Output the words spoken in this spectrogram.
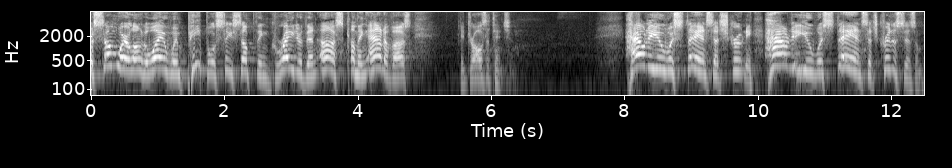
But somewhere along the way, when people see something greater than us coming out of us, it draws attention. How do you withstand such scrutiny? How do you withstand such criticism?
